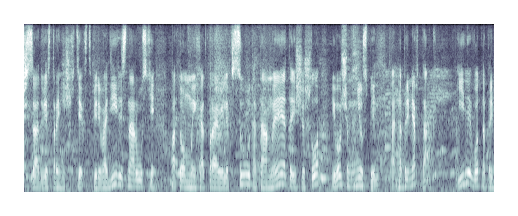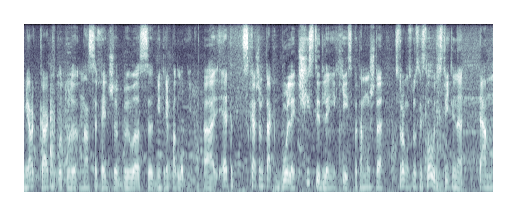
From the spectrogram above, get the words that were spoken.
часа, 2 странички текста переводились на русский, потом мы их отправили в суд, а там это еще шло, и в общем не успели. Например, так. Или вот, например, как вот у нас опять же было с Дмитрием Подлобником. А, это, скажем так, более чистый для них кейс, потому что в строгом смысле слова действительно там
